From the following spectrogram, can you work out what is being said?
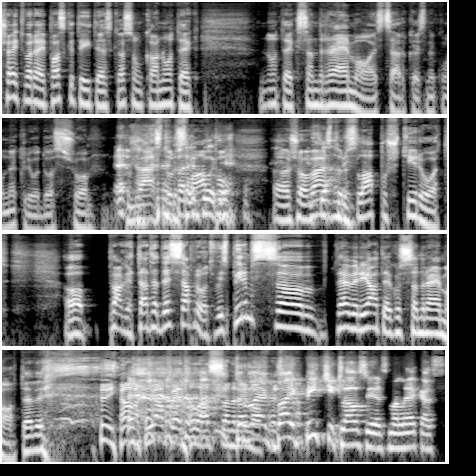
šeit varēja paskatīties, kas un kā notiek notiek Sanremo. Es ceru, ka es neko nekļūdos šo vēstures lapu, šo vēstures lapu šķirot. Uh, Pagaidiet, tā tad es saprotu. Vispirms uh, tev ir jātiek uz Sanremo. Tev ir jā, jāpiedalās Tur Sanremo. vajag baigi piči klausīties, man liekas.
